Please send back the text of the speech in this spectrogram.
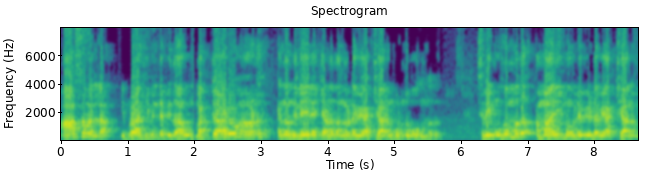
ആസർ അല്ല ഇബ്രാഹിമിന്റെ പിതാവ് മറ്റാരോ ആണ് എന്ന നിലയിലേക്കാണ് തങ്ങളുടെ വ്യാഖ്യാനം കൊണ്ടുപോകുന്നത്. ശ്രീ മുഹമ്മദ് അമാനി മൗലവിയുടെ വ്യാഖ്യാനം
